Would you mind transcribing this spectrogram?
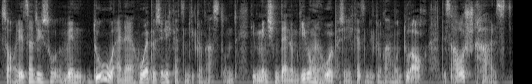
So, und jetzt natürlich so, wenn du eine hohe Persönlichkeitsentwicklung hast und die Menschen in deiner Umgebung eine hohe Persönlichkeitsentwicklung haben und du auch das ausstrahlst,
